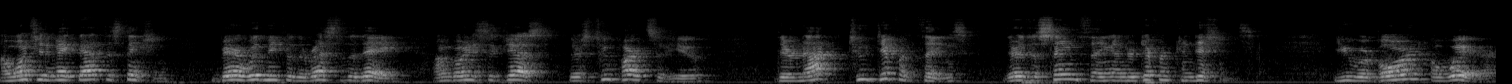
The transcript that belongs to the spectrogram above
I want you to make that distinction. Bear with me for the rest of the day. I'm going to suggest there's two parts of you. They're not two different things. They're the same thing under different conditions. You were born aware,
